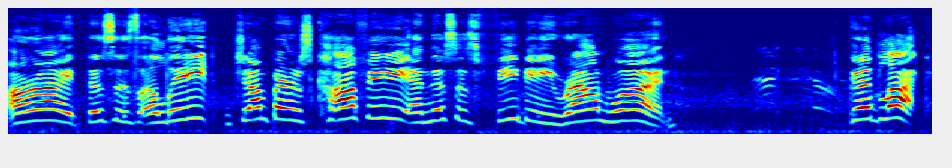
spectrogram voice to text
All right, this is Elite Jumpers Coffee, and this is Phoebe, round one. Good luck.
